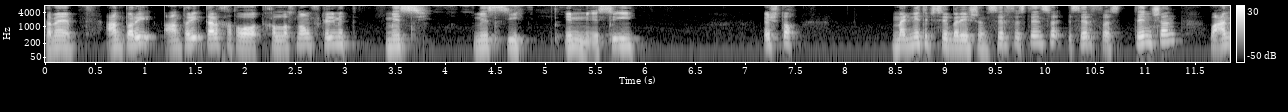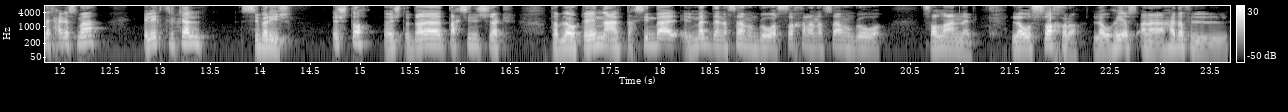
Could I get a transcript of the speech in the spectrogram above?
تمام. عن طريق عن طريق ثلاث خطوات. خلصناهم في كلمة ميسي. ميسي. M S E قشطة. magnetic separation surface surface tension وعندك حاجة اسمها electrical separation قشطة. قشطة. ده تحسين الشكل. طب لو اتكلمنا عن التحسين بقى المادة نفسها من جوه الصخرة نفسها من جوه. صلى على النبي. لو الصخرة لو هي أنا هدف ال...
